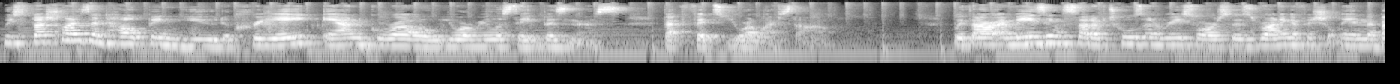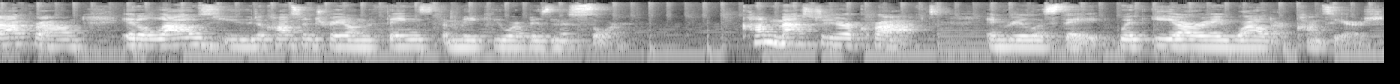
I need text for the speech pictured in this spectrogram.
We specialize in helping you to create and grow your real estate business that fits your lifestyle. With our amazing set of tools and resources running efficiently in the background, it allows you to concentrate on the things that make your business soar. Come master your craft in real estate with ERA Wilder Concierge.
